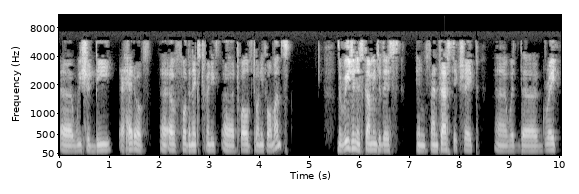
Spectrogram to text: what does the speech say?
uh, we should be ahead of, uh, for the next 20, uh, 12, 24 months, the region is coming to this in fantastic shape uh, with the great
